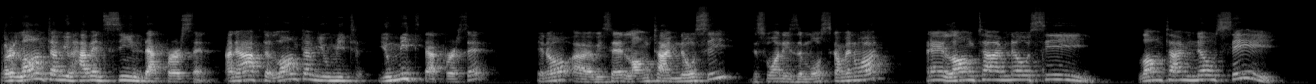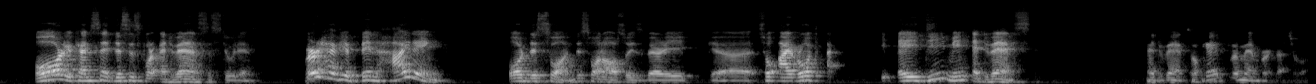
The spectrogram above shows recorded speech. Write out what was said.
For a long time, you haven't seen that person. And after a long time, you meet, you meet that person. You know, uh, we say long time no see. This one is the most common one. Hey, long time no see. Long time no see. Or you can say this is for advanced students. Where have you been hiding? Or this one. This one also is very. Uh, so I wrote AD mean advanced advanced. Okay, remember that. Shabab.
